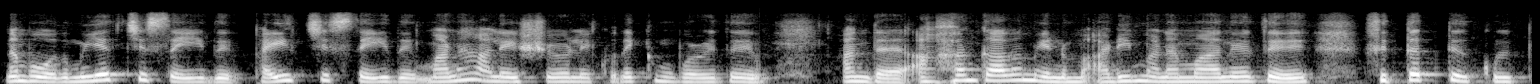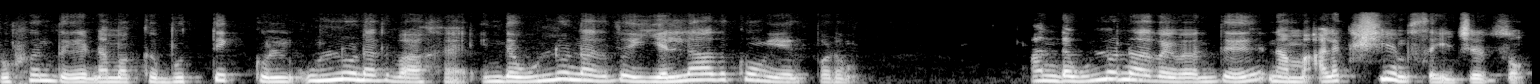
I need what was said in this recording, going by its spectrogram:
நம்ம ஒரு முயற்சி செய்து பயிற்சி செய்து மன அலை சூழலை குறைக்கும் பொழுது அந்த அகங்காரம் என்னும் அடிமனமானது சித்தத்திற்குள் புகுந்து நமக்கு புத்திக்குள் உள்ளுணர்வாக இந்த உள்ளுணர்வு எல்லாருக்கும் ஏற்படும். அந்த உள்ளுணர்வை வந்து நம்ம அலட்சியம் செஞ்சிடுறோம்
